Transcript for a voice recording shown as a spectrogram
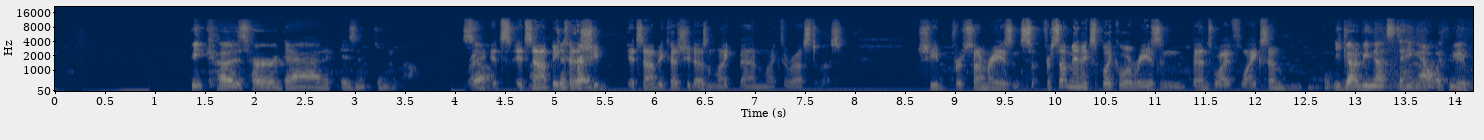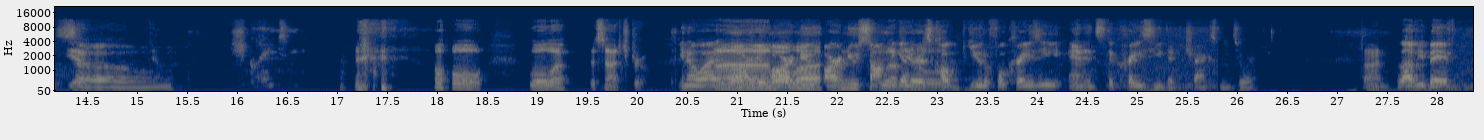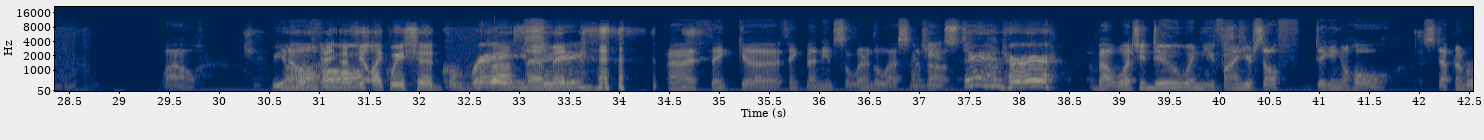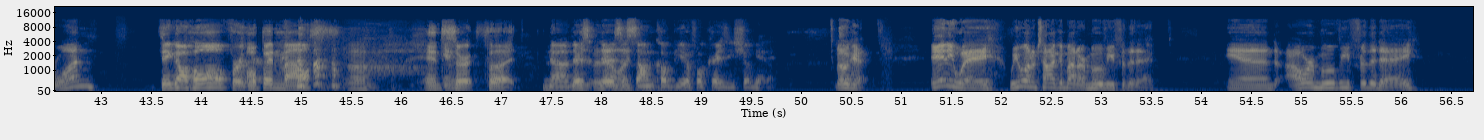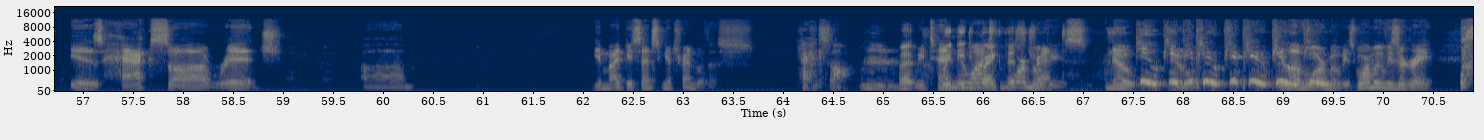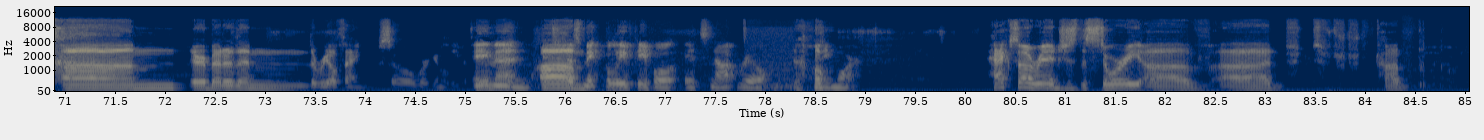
because her dad isn't doing well. So right. It's it's um, not just because she it's not because she doesn't like Ben like the rest of us. She for some reason for some inexplicable reason Ben's wife likes him. you got to be nuts to hang out with me. Yeah. So Yeah. she's crazy. Oh, Lola, that's not true. You know what? Uh, our, you, our new our new song Love you, together is called "Beautiful Crazy," and it's the crazy that attracts me to her. Um, Love you, babe. wow. You know, know, I, I feel like we should cross crazy. them and I think uh, I think Ben needs to learn the lesson I can't stand her. About what you do when you find yourself digging a hole. Step number one. Dig a hole for open mouth, insert foot. No, there's But there's a one- song called "Beautiful Crazy." She'll get it. Okay. Anyway, we want to talk about our movie for the day. And our movie for the day is Hacksaw Ridge. Um, you might be sensing a trend with us. Hacksaw. Mm. But We tend need to to, break this war trend. movies. No. Pew pew no. pew pew pew pew We pew. love war movies. War movies are great. Um, they're better than the real thing. So we're going to leave it. Amen. It's Um, just make believe, people. It's not real there. anymore. Hacksaw Ridge is the story of uh, uh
